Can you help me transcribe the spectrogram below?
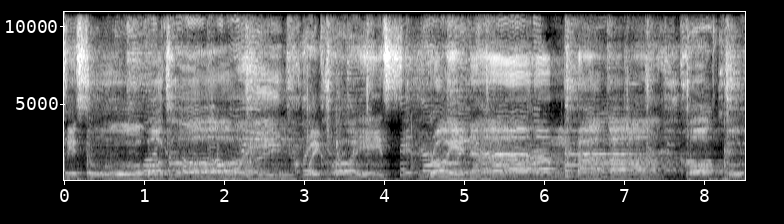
สิสู้บ่ถอยค่อยค่อยๆเส็จรอยน้ำตา ขอบคุณ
